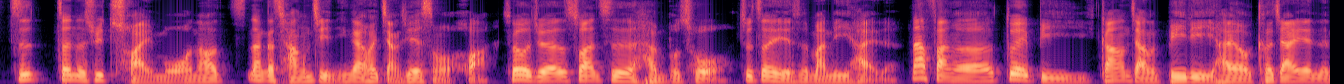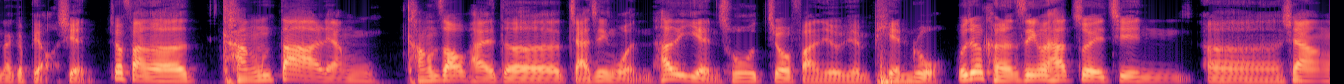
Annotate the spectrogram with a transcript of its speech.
真真的去揣摩，然后那个场景应该会讲些什么话，所以我觉得算是很不错，就这也是蛮厉害的。那反而对比刚刚讲的 Billy 还有柯佳燕的那个表现，就反而扛大梁、扛招牌的贾静雯，她的演出就反而有点偏弱。我觉得可能是因为她最近呃，像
